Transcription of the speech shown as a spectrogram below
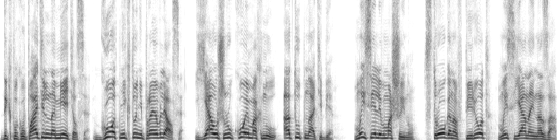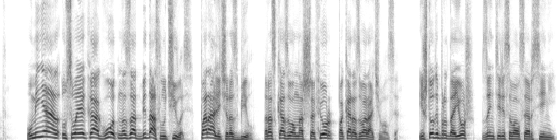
Дык покупатель наметился. Год никто не проявлялся. Я уж рукой махнул, а тут на тебе. Мы сели в машину. Строганов вперед, мы с Яной назад. У меня у свояка год назад беда случилась. Паралич разбил, рассказывал наш шофер, пока разворачивался. «И что ты продаешь?» – заинтересовался Арсений.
